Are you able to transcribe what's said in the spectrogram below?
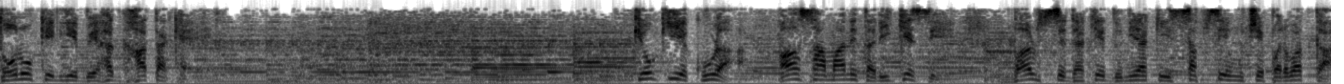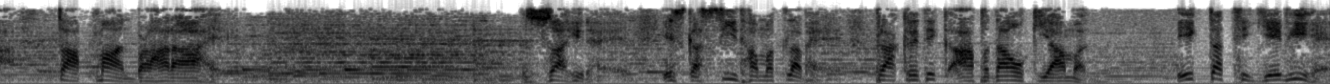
दोनों के लिए बेहद घातक है। क्योंकि ये कूड़ा असामान्य तरीके से बर्फ़ से ढके दुनिया के सबसे ऊँचे पर्वत का तापमान बढ़ा रहा है। ज़ाहिर है, इसका सीधा मतलब है प्राकृतिक आपदाओं की आमद। एक तथ्य ये भी है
